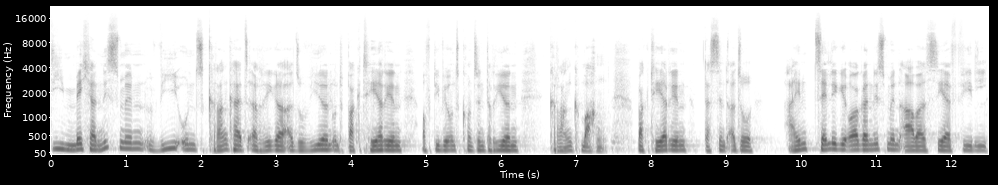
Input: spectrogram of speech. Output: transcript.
die Mechanismen, wie uns Krankheitserreger, also Viren und Bakterien, auf die wir uns konzentrieren, krank machen. Bakterien, das sind also einzellige Organismen, aber sehr viel,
